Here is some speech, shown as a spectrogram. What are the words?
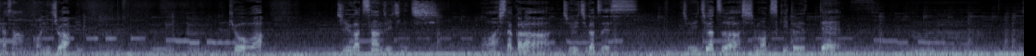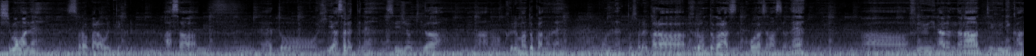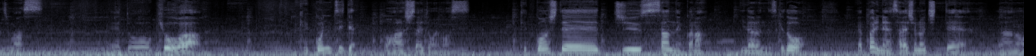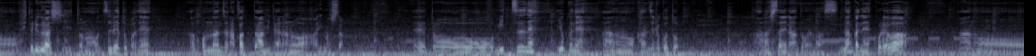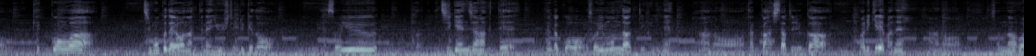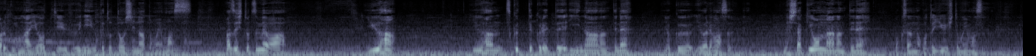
皆さんこんにちは。今日は10月31日。もう明日から11月です。11月は霜月といってうん霜がね空から降りてくる。朝えっ、ー、と冷やされてね水蒸気があの車とかのねボンネットそれからフロントガラス凍らせますよね。あ冬になるんだなっていう風に感じます。えっ、ー、と今日は結婚についてお話ししたいと思います。結婚して13年かなになるんですけどやっぱりね最初のうちってあの一人暮らしとのズレとかねあこんなんじゃなかったみたいなのはありました。えっ、ー、と3つねよくねあの感じること。話したいなと思います。なんかねこれはあのー、結婚は地獄だよなんてね言う人いるけどそういう次元じゃなくてなんかこうそういうもんだっていう風にねあのー、達観したというか割り切ればねあのー、そんな悪くもないよっていう風に受け取ってほしいなと思います。まず1つ目は夕飯。夕飯作ってくれていいななんてねよく言われます。飯炊き女なんてね奥さんのこと言う人もいます。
